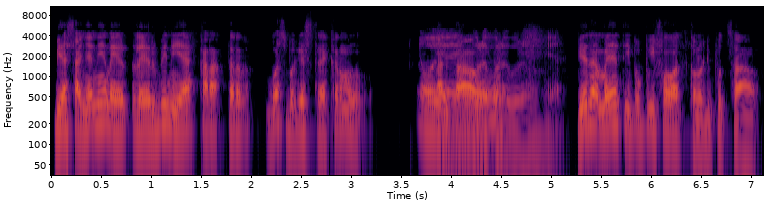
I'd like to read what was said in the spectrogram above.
biasanya nih Ler- Lerby nih ya karakter gue sebagai striker oh Kan iya, iya, tahu, boleh ya. boleh boleh ya dia namanya tipe pivot kalau di futsal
